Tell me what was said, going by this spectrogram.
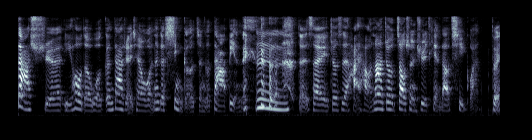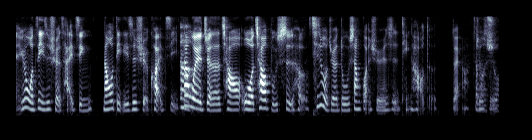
大学以后的我跟大学以前我那个性格整个大变哎，嗯，对，所以就是还好，那就照顺序填到气管。对，因为我自己是学财经，然后我弟弟是学会计，嗯、但我也觉得超我超不适合。其实我觉得读商管学院是挺好的。对啊，怎么说？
